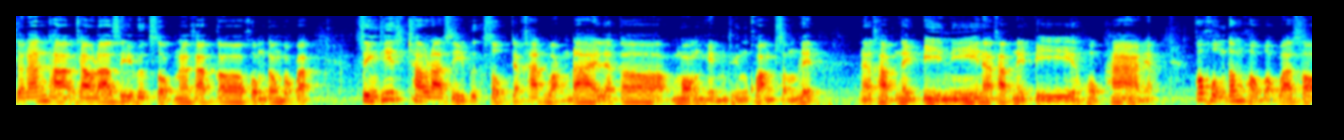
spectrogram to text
ฉะนั้นชาวราศีพฤษภนะครับ ก็คงต้องบอกว่า สิ่งที่ชาวราศีพฤษภจะคาดหวังได้ แล้วก็มองเห็นถึงความสำเร็จนะครับ ในปีนี้นะครับในปี 65 เนี่ย ก็คงต้องขอบอกว่าซอ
